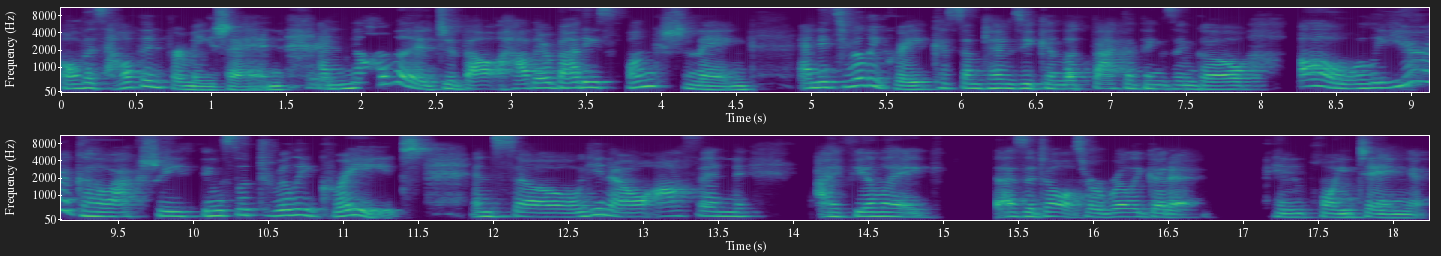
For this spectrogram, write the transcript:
all this health information right. and knowledge about how their body's functioning. And it's really great because sometimes you can look back on things and go, oh, well, a year ago, actually, things looked really great. And so, you know, often I feel like as adults, we're really good at pinpointing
